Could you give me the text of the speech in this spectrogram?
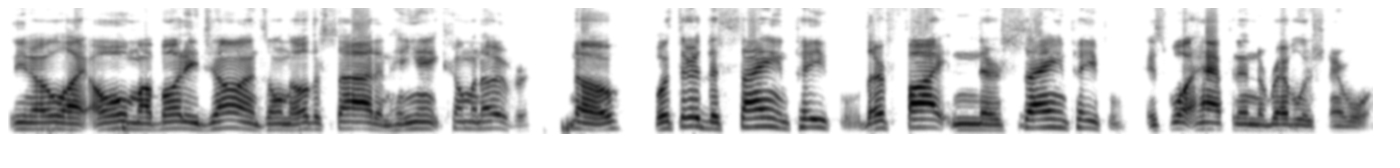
You know, like, oh, my buddy John's on the other side and he ain't coming over. No, but they're the same people. They're fighting their same people. It's what happened in the Revolutionary War.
